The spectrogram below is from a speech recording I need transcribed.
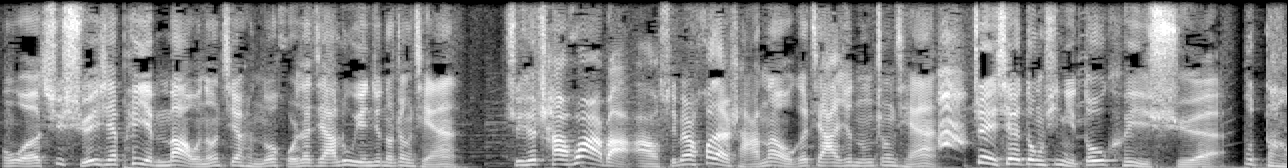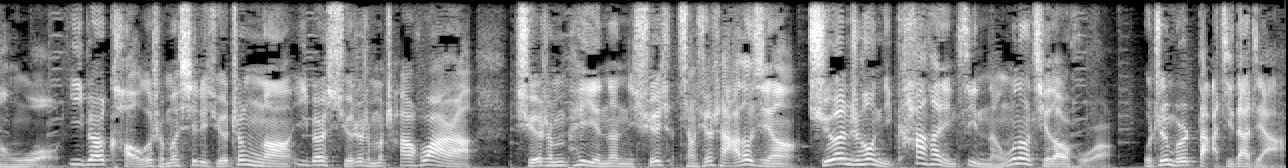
我去学一些配音吧，我能接很多活，在家录音就能挣钱。学学插画吧，啊，随便画点啥呢，我搁家就能挣钱。这些东西你都可以学，不耽误。一边考个什么心理学证啊，一边学着什么插画啊，学什么配音呢？你学想学啥都行。学完之后，你看看你自己能不能接到活。我真不是打击大家，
